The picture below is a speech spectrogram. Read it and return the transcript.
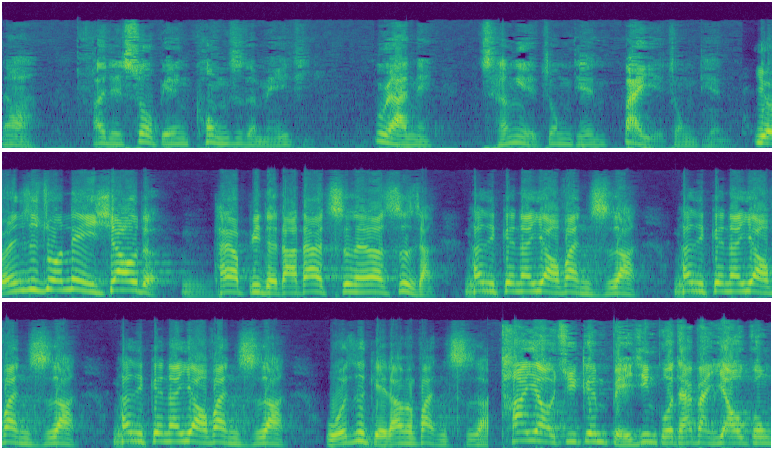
啊，而且受别人控制的媒体，不然呢，成也中天，败也中天。有人是做内销的，他要逼着他，他要吃那个市场，他是跟他要饭吃啊，他是跟他要饭吃啊，他是跟他要饭吃啊，我是给他们饭吃啊。他要去跟北京国台办邀功，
